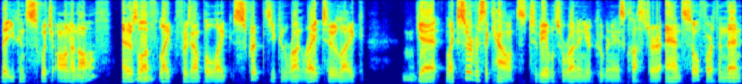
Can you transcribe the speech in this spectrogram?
that you can switch on and off. And there's a lot of mm-hmm. like, for example, like scripts you can run, right? To like mm. get like service accounts to be able to run in your Kubernetes cluster and so forth. And then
